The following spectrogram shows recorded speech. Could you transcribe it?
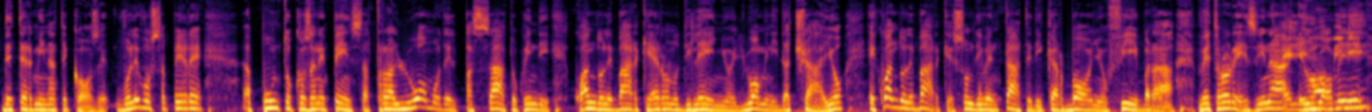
determinate cose. Volevo sapere appunto cosa ne pensa tra l'uomo del passato, quindi quando le barche erano di legno e gli uomini d'acciaio, e quando le barche sono diventate di carbonio, fibra, vetroresina E gli gli uomini uomini?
